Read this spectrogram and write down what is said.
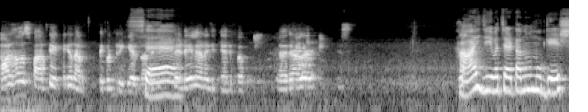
ഹോൾ ഹൗസ് പാർട്ടി ഒക്കെ നടത്തിക്കൊണ്ടിരിക്കുകയായിരുന്നു. ഇടയിലാണ് ഞാനിപ്പം ഒരാൾ ഹായ് ജീവച്ചേട്ടാന്ന് മുകേഷ്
